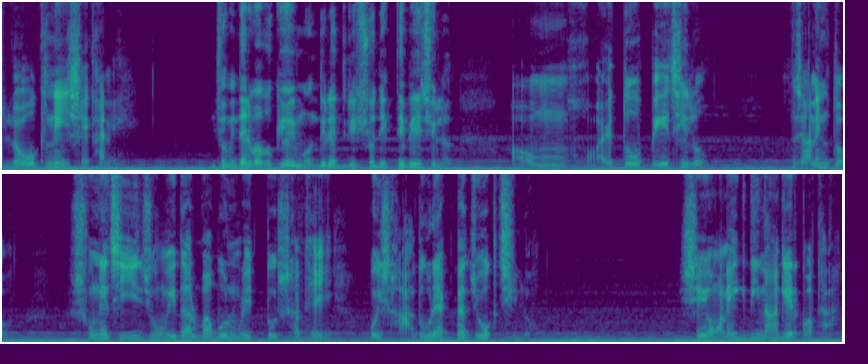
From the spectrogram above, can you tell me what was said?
লোক নেই সেখানে। জমিদার বাবু কি ওই মন্দিরের দৃশ্য দেখতে পেয়েছিল? হয়তো পেয়েছিল। জানেন তো শুনেছি জমিদার বাবুর মৃত্যুর সাথে ওই সাধুর একটা যোগ ছিল। সে অনেক দিন আগের কথা।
